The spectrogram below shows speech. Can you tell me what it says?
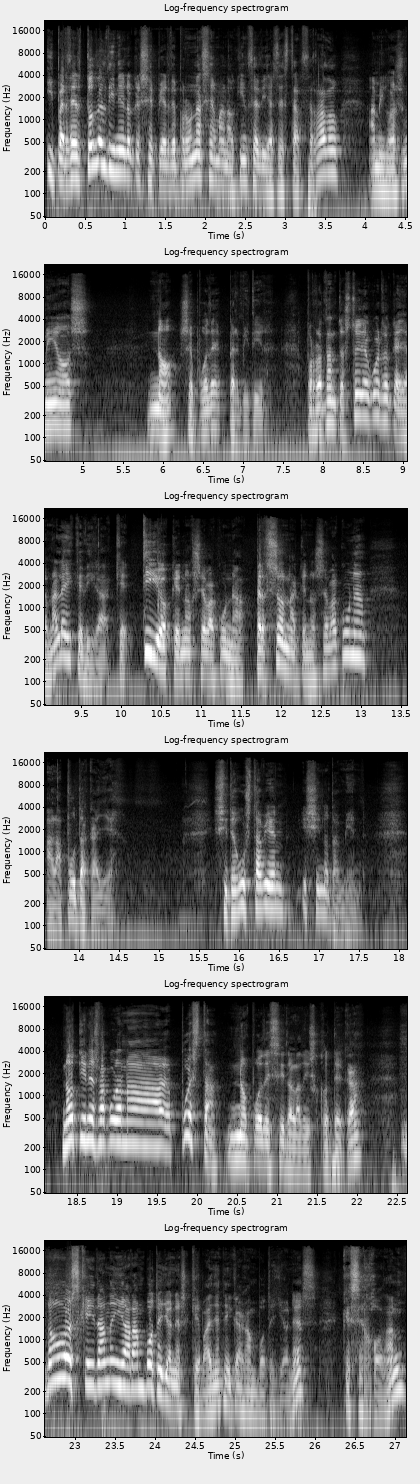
y perder todo el dinero que se pierde por una semana o 15 días de estar cerrado, amigos míos, no se puede permitir. Por lo tanto, estoy de acuerdo que haya una ley que diga que tío que no se vacuna, persona que no se vacuna, a la puta calle. Si te gusta bien y si no también. ¿No tienes vacuna puesta? No puedes ir a la discoteca. No, es que irán y harán botellones. Que vayan y que hagan botellones. Que se jodan.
